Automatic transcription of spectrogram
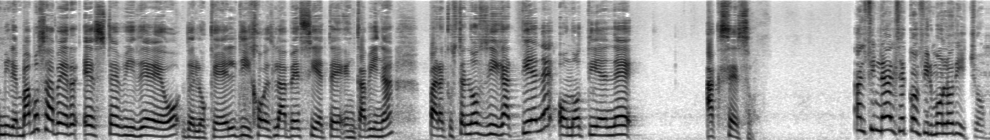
Miren, vamos a ver este video de lo que él dijo, es la B7 en cabina, para que usted nos diga, ¿tiene o no tiene acceso? Al final se confirmó lo dicho.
